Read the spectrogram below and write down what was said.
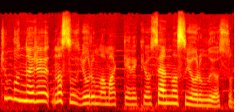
Tüm bunları nasıl yorumlamak gerekiyor? Sen nasıl yorumluyorsun?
